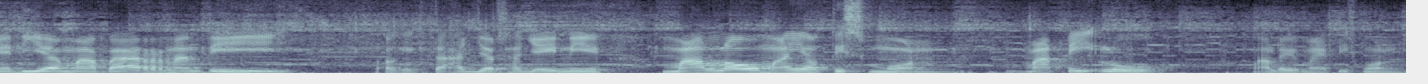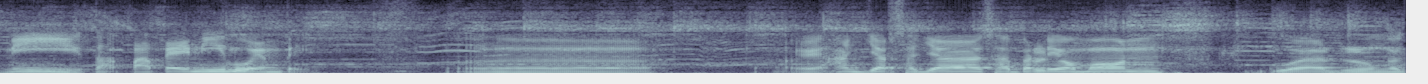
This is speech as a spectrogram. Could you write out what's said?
Media mabar nanti. Oke kita hajar saja ini Malo Mayotismon mati lo Malo Mayotismon nih tak pateni lo ente. Uh, hajar saja sabar Leomon. Gua dulu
